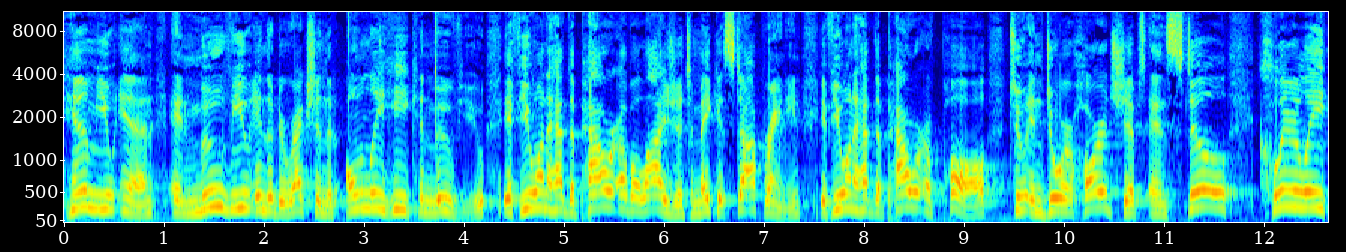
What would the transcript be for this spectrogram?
hem you in and move you in the direction that only He can move you, if you want to have the power of Elijah to make it stop raining, if you want to have the power of Paul to endure hardships and still clearly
